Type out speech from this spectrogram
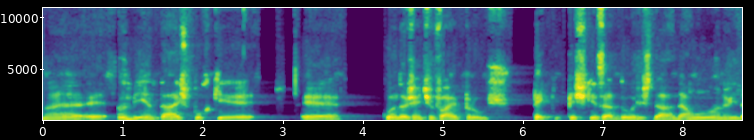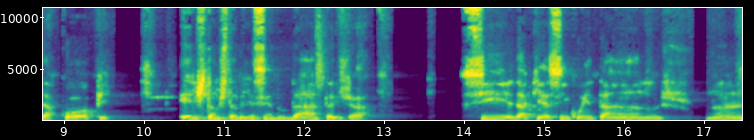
é? é ambientais, porque é, quando a gente vai para os pesquisadores da, da ONU e da COP, eles estão estabelecendo datas já. Se daqui a 50 anos né,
